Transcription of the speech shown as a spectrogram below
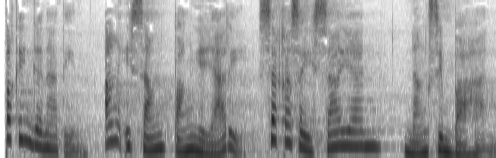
Pakinggan natin ang isang pangyayari sa kasaysayan ng simbahan.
